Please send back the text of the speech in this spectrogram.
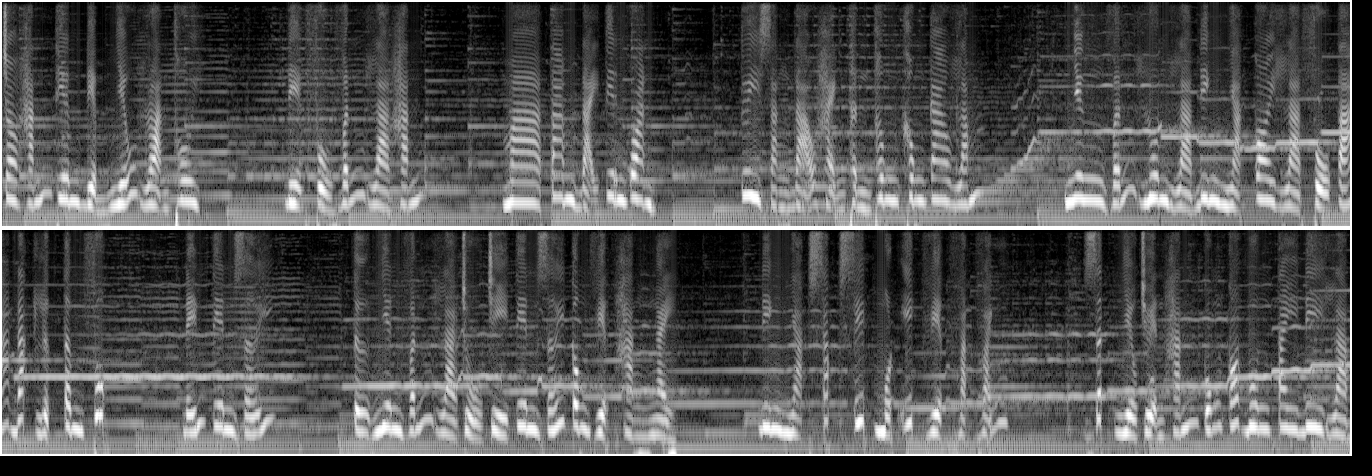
cho hắn thêm điểm nhiễu loạn thôi. Địa phủ vẫn là hắn. Mà tam đại tiên quan. Tuy rằng đạo hạnh thần thông không cao lắm. Nhưng vẫn luôn là đinh nhạc coi là phổ tá đắc lực tâm phúc. Đến tiên giới. Tự nhiên vẫn là chủ trì tiên giới công việc hàng ngày. Đinh nhạc sắp xếp một ít việc vặt vãnh. Rất nhiều chuyện hắn cũng có buông tay đi làm.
